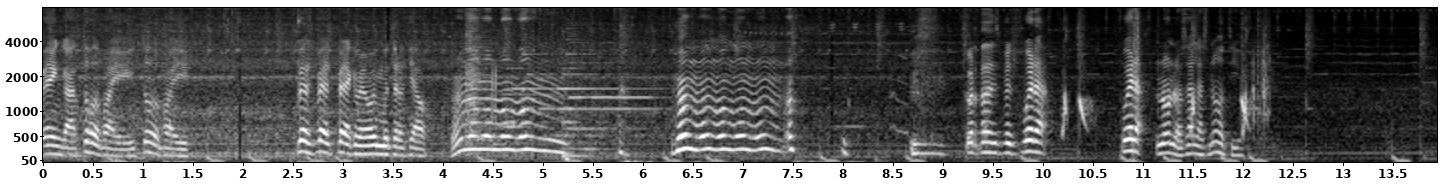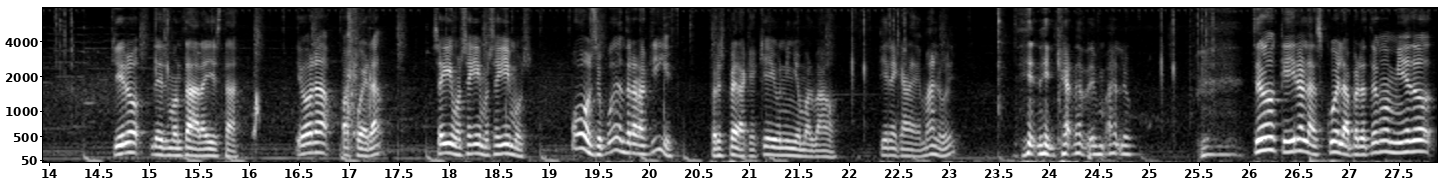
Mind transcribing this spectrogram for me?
Venga, todo para ahí, todo para ahí Espera, espera, espera, que me voy muy terciado. Corta después, fuera. Fuera. No, las alas no, tío. Quiero desmontar, ahí está. Y ahora, para afuera. Seguimos, seguimos, seguimos. Oh, se puede entrar aquí. Pero espera, que aquí hay un niño malvado. Tiene cara de malo, ¿eh? Tiene cara de malo. Tengo que ir a la escuela, pero tengo miedo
